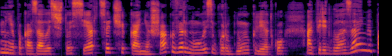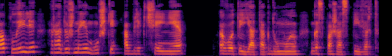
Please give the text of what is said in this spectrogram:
Мне показалось, что сердце, чеканя шаг, вернулось в грудную клетку, а перед глазами поплыли радужные мушки облегчения. «Вот и я так думаю, госпожа Спиверт»,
